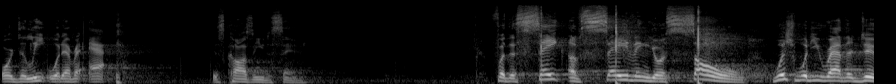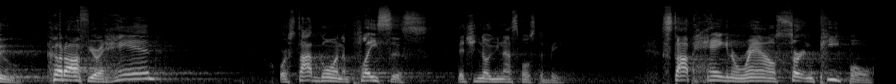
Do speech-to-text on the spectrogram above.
or delete whatever app is causing you to sin? For the sake of saving your soul, which would you rather do? Cut off your hand or stop going to places that you know you're not supposed to be? Stop hanging around certain people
